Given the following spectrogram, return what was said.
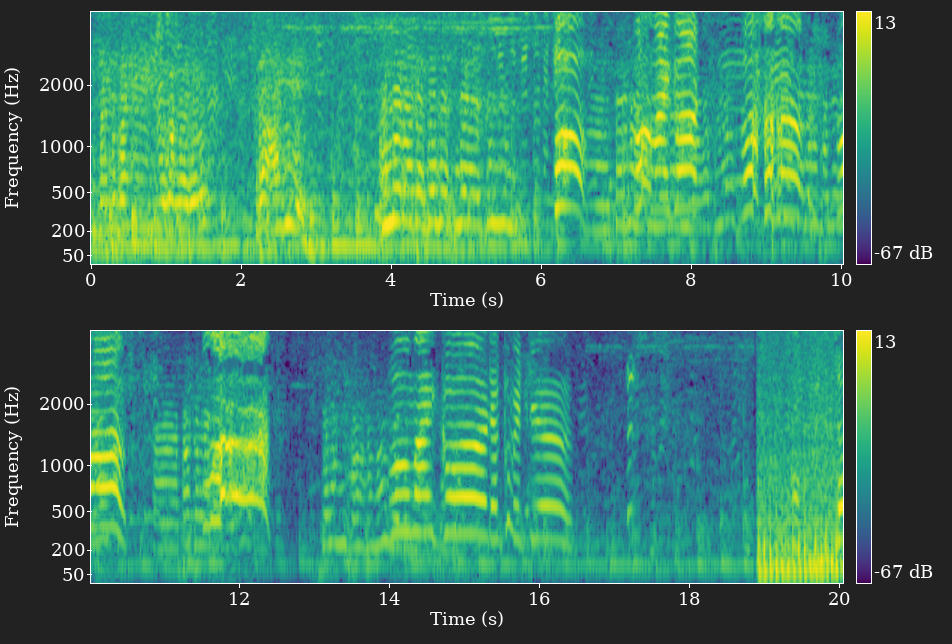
जति पनि युवकहरू र अघि घुम्नेबाट चाहिँ यसले जुन Oh! Oh my god! Oh! Oh! Oh! My god! aku भेटियो सो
